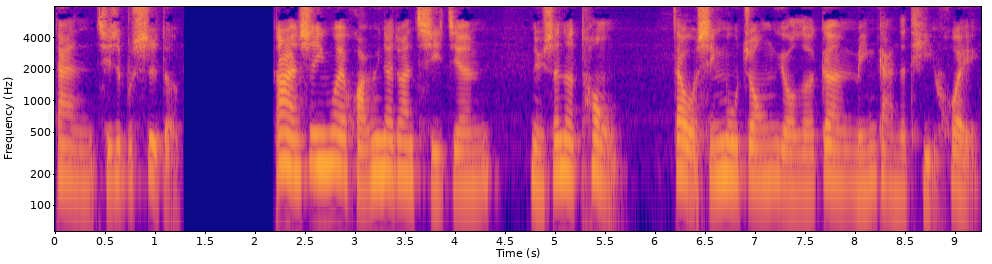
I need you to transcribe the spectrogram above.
但其实不是的。当然是因为怀孕那段期间，女生的痛在我心目中有了更敏感的体会。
